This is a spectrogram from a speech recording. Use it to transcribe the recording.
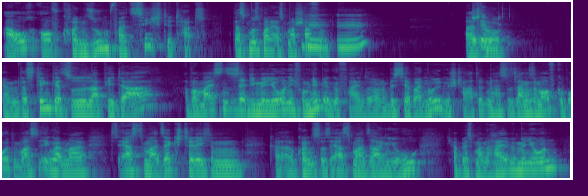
auch auf Konsum verzichtet hat. Das muss man erstmal schaffen. Mhm. Also, Stimmt. ähm, das klingt jetzt so lapidar, aber meistens ist ja die Million nicht vom Himmel gefallen, sondern du bist ja bei Null gestartet und hast es langsam aufgebaut. Und warst irgendwann mal das erste Mal sechsstellig, dann konntest du das erste Mal sagen, juhu, ich habe jetzt mal eine halbe Million.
